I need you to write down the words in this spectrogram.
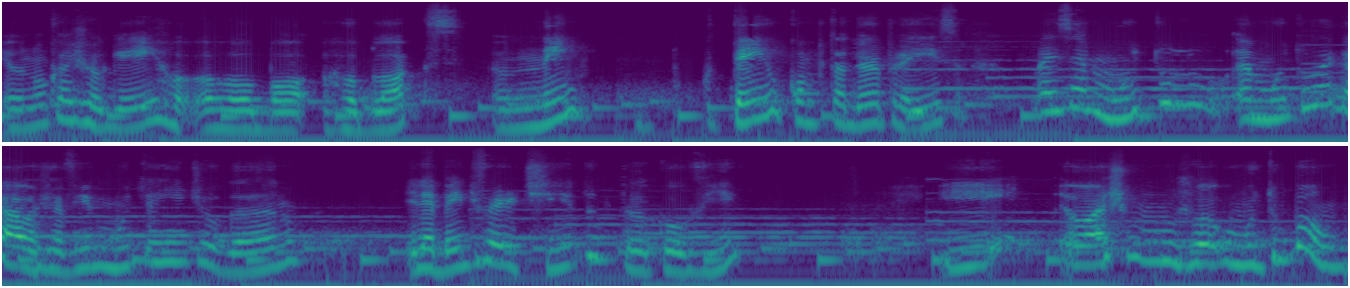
Eu nunca joguei Robo- Roblox. Eu nem tenho computador pra isso. Mas é muito, é muito legal. Eu já vi muita gente jogando. Ele é bem divertido, pelo que eu vi. E eu acho um jogo muito bom.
